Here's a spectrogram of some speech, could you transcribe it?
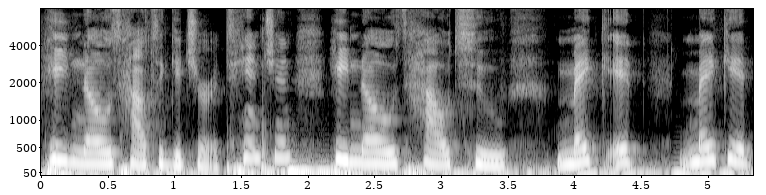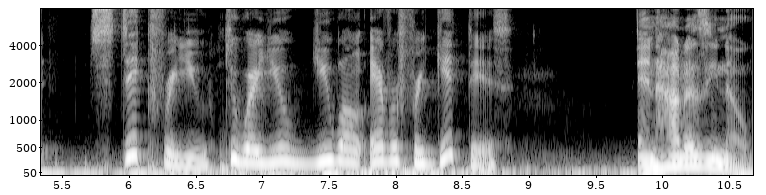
he knows how to get your attention. He knows how to make it make it stick for you to where you you won't ever forget this. And how does he know?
